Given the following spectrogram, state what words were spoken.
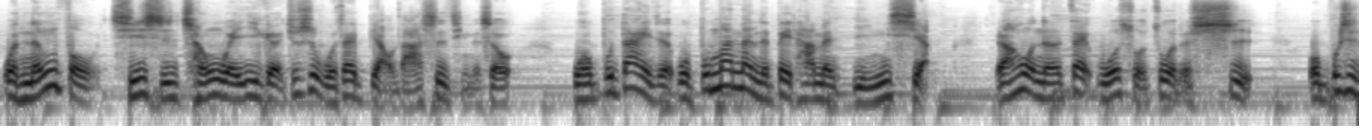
我能否其实成为一个，就是我在表达事情的时候，我不带着，我不慢慢的被他们影响，然后呢，在我所做的事。我不是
